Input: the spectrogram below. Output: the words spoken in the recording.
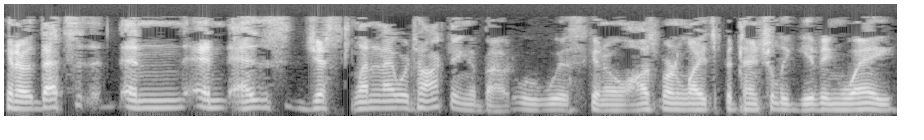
you know, that's and and as just Len and I were talking about with you know Osborne Lights potentially giving way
